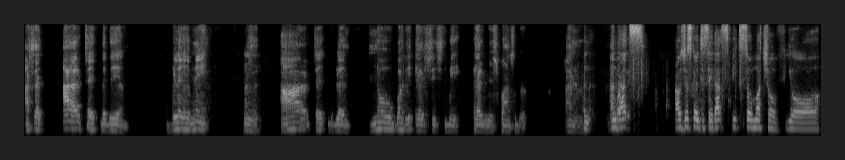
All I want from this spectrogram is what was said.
I said, I'll take the blame. Blame me. I Mm. said, I'll take the blame. Nobody else is to be held responsible. And, And- and was it. that's i was just going to say that speaks so much of your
